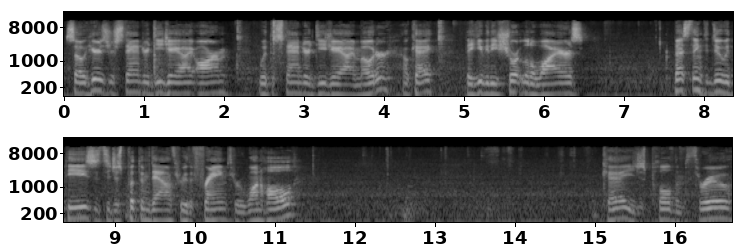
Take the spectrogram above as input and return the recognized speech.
So here's your standard DJI arm with the standard DJI motor, okay? They give you these short little wires. Best thing to do with these is to just put them down through the frame through one hole. Okay, you just pull them through.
